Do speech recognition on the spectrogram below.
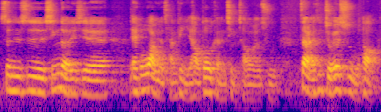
甚至是新的一些 Apple Watch 的产品也好，都有可能倾巢而出。再来是九月十五号，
